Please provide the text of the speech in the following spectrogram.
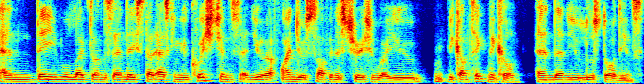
And they would like to understand they start asking you questions and you uh, find yourself in a situation where you become technical and then you lose the audience.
